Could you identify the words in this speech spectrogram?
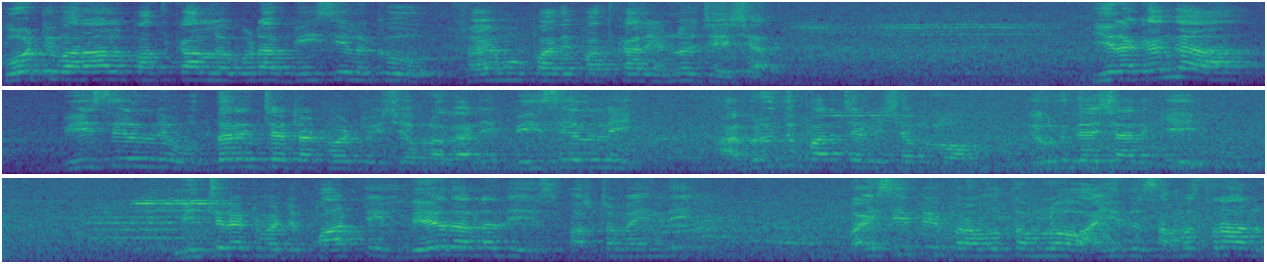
కోటి వరాల పథకాల్లో కూడా బీసీలకు స్వయం ఉపాధి పథకాలు ఎన్నో చేశారు. ఈ రకంగా బీసీలని ఉద్ధరించేటటువంటి విషయంలో కానీ బీసీలని అభివృద్ధి పరిచే విషయంలో తెలుగుదేశానికి మించినటువంటి పార్టీ లేదన్నది స్పష్టమైంది. వైసీపీ ప్రభుత్వంలో ఐదు సంవత్సరాలు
